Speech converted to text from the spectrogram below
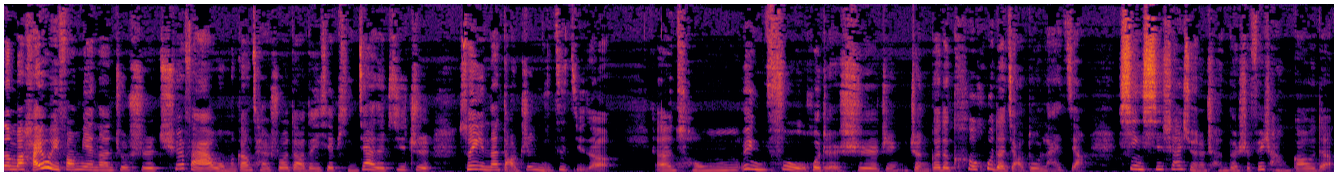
那么还有一方面呢，就是缺乏我们刚才说到的一些评价的机制，所以呢，导致你自己的，嗯，从孕妇或者是整整个的客户的角度来讲，信息筛选的成本是非常高的，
